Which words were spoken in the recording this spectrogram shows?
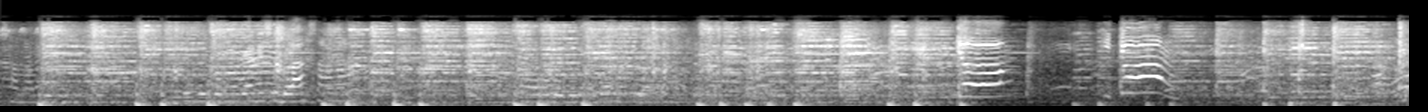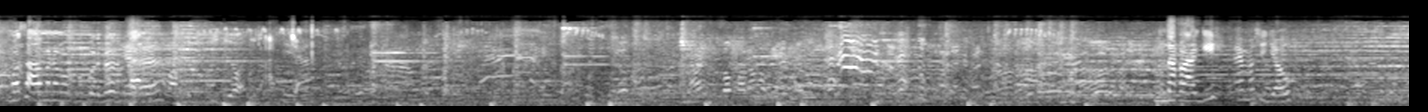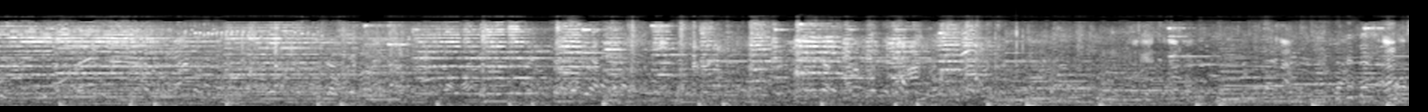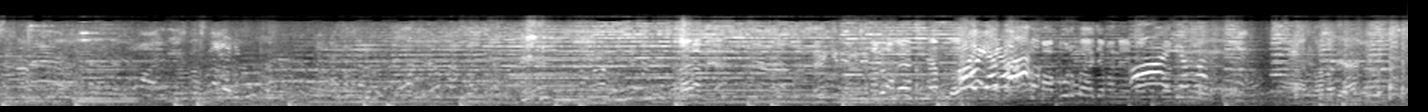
sama. Itu Bu Mega di sebelah sana. Oh. Icung! Icung! Mau sama gubernur Ya. kan? Video. Iya. Bentar lagi, eh masih jauh. Oh iya pak. Pak Purba zamannya Pak Oh Purba iya dulu. pak. Ya. Selamat ya.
